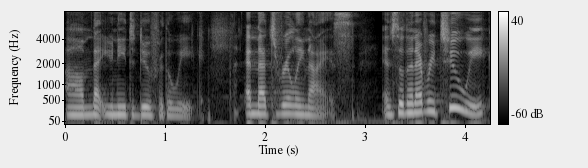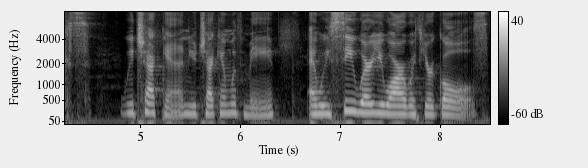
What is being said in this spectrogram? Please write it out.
um, that you need to do for the week. And that's really nice. And so then every two weeks, we check in, you check in with me, and we see where you are with your goals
